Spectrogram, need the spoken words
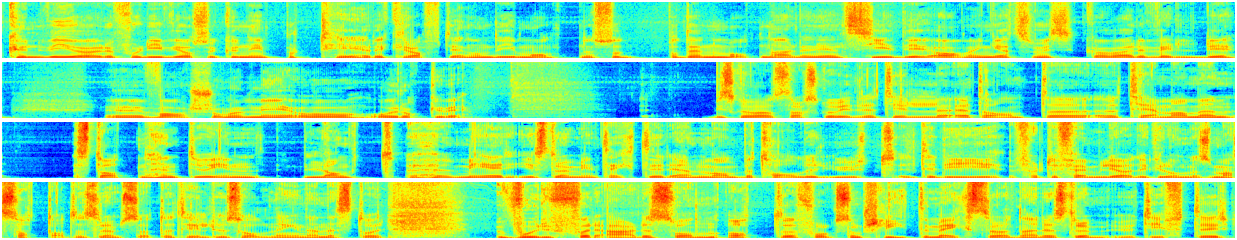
kunne vi gjøre fordi vi også kunne importere kraft gjennom de månedene. Så på denne måten er det en gjensidig avhengighet som vi skal være veldig Eh, varsomme med å, å rokke ved. Vi skal straks gå videre til et annet eh, tema. men Staten henter jo inn langt mer i strøminntekter enn man betaler ut til de 45 milliarder kroner som er satt av til strømstøtte til husholdningene neste år. Hvorfor er det sånn at folk som sliter med ekstraordinære strømutgifter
